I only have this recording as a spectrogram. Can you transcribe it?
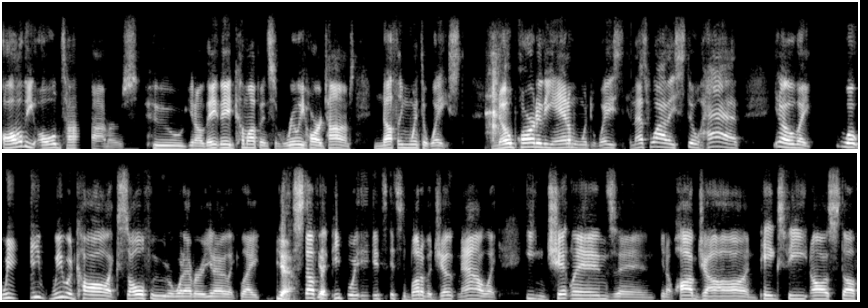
all the old timers who, you know, they they had come up in some really hard times. Nothing went to waste. No part of the animal went to waste, and that's why they still have, you know, like what we we would call like soul food or whatever. You know, like like Yeah. stuff yeah. that people it's it's the butt of a joke now, like eating chitlins and you know hog jaw and pig's feet and all this stuff,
